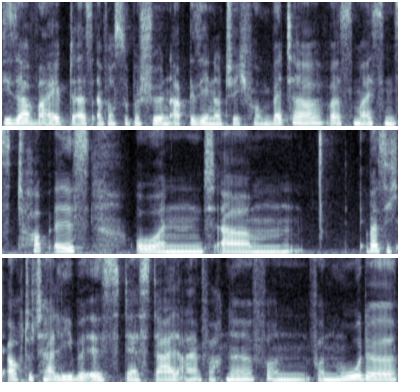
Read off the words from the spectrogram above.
dieser Vibe, da ist einfach super schön, abgesehen natürlich vom Wetter, was meistens top ist. Und ähm, was ich auch total liebe, ist der Style einfach, ne, von, von Mode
